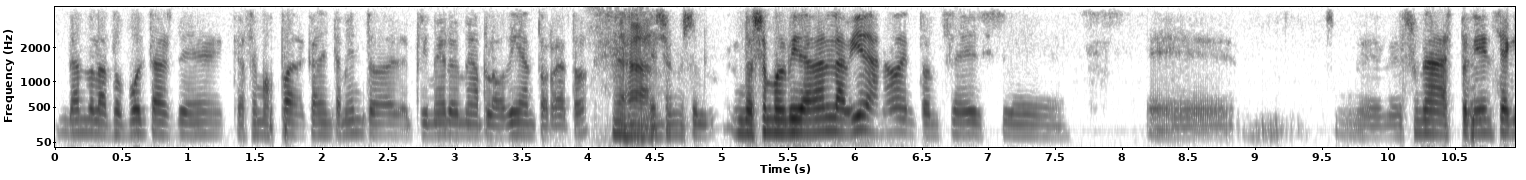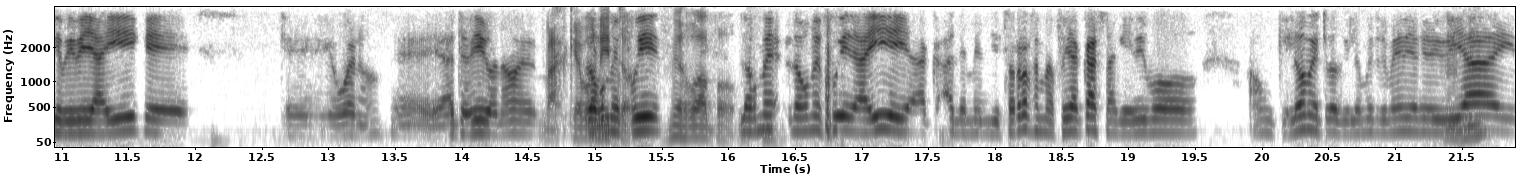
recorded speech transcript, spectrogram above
dando las dos vueltas de que hacemos para calentamiento el primero y me aplaudían todo el rato Ajá. eso no se, no se me olvidará en la vida no entonces eh, eh, es una experiencia que viví ahí que que bueno eh, ya te digo no Bah, qué luego bonito, me fui qué guapo. Luego me, luego me fui de ahí, a, a- de Mendizorroza, me fui a casa, que vivo a un kilómetro, kilómetro y medio que vivía, y,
